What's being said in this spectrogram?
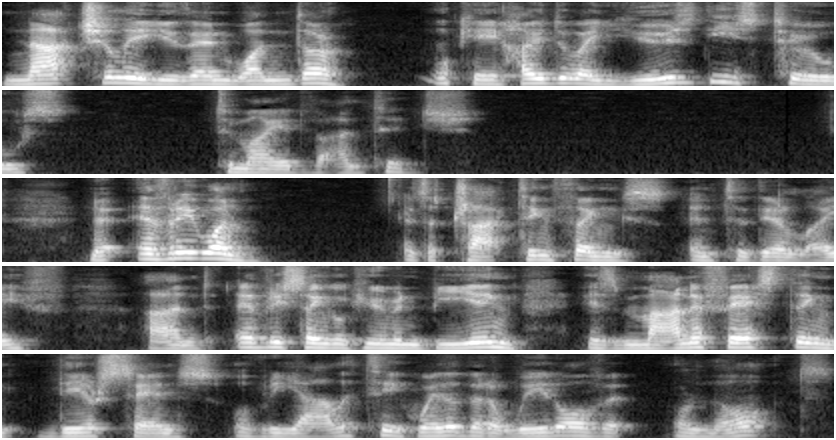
naturally you then wonder, okay, how do I use these tools to my advantage? Now everyone is attracting things into their life and every single human being is manifesting their sense of reality, whether they're aware of it or not.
